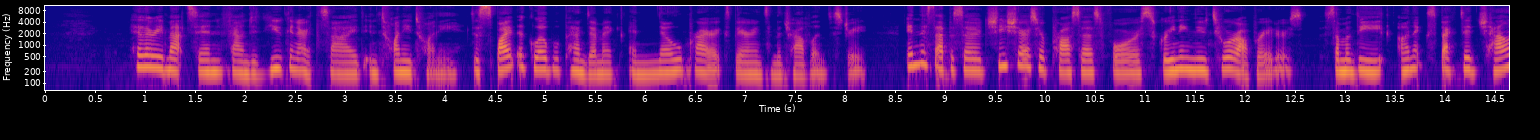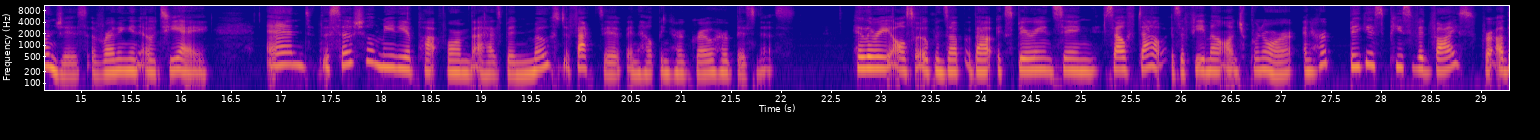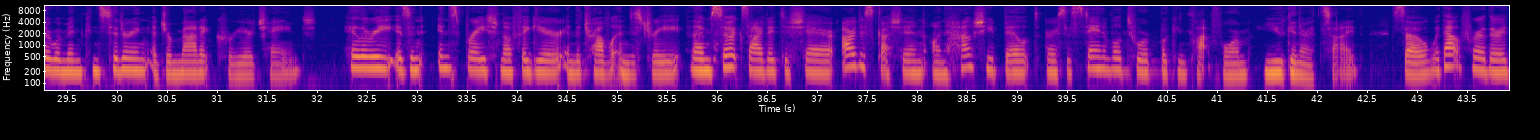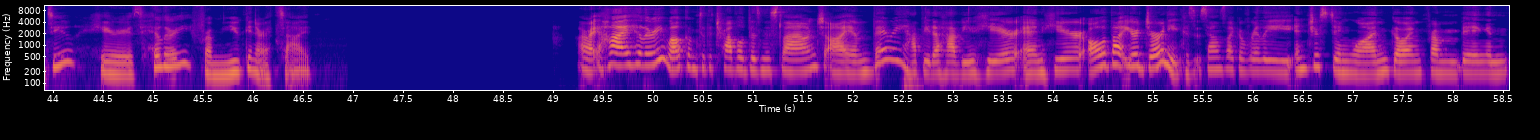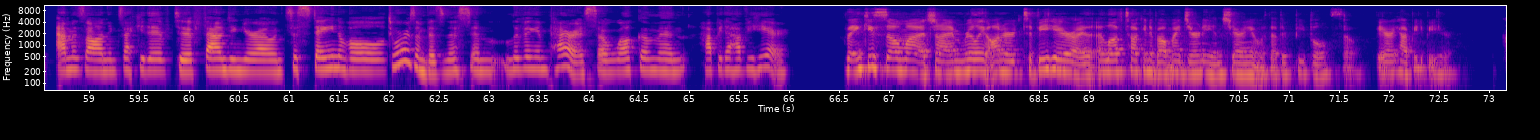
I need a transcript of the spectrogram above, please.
Hilary Matson founded Yugen Earthside in 2020, despite a global pandemic and no prior experience in the travel industry. In this episode, she shares her process for screening new tour operators, some of the unexpected challenges of running an OTA, and the social media platform that has been most effective in helping her grow her business. Hilary also opens up about experiencing self doubt as a female entrepreneur and her biggest piece of advice for other women considering a dramatic career change. Hilary is an inspirational figure in the travel industry, and I'm so excited to share our discussion on how she built her sustainable tour booking platform, Yugen Earthside. So, without further ado, here is Hilary from Yugen Earthside. All right. Hi, Hilary. Welcome to the Travel Business Lounge. I am very happy to have you here and hear all about your journey because it sounds like a really interesting one going from being an Amazon executive to founding your own sustainable tourism business and living in Paris. So, welcome and happy to have you here. Thank you so much. I'm really honored to be here. I, I love talking about my journey and sharing it with other people. So, very happy to be here.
